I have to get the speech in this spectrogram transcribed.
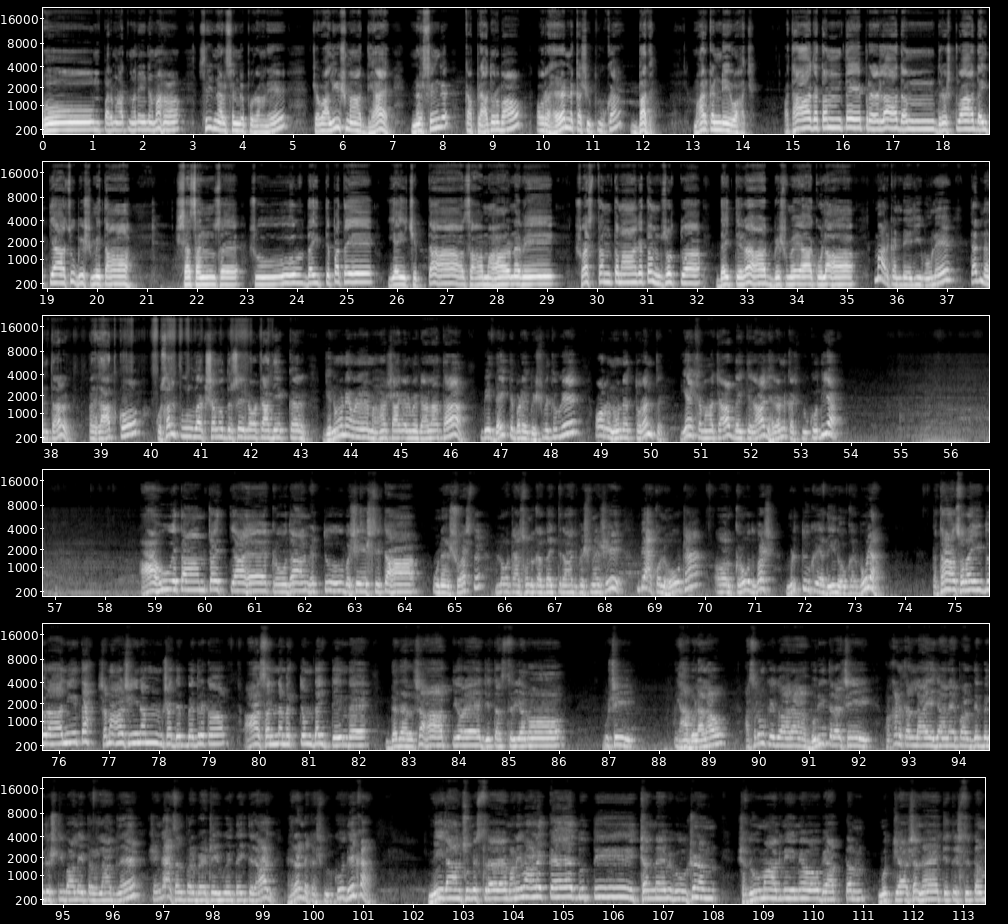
ओम परमात्मने नमः। श्री नरसिंह पुराणे चवालीसवा अध्याय। नरसिंह का प्रादुर्भाव और हिरण्यकशिपु का वध। वाच अथागतं ते प्रह्लादं दृष्ट्वा दैत्यासु विस्मिता। सशंस शूर्दैत्यपते क्षिप्ता सा महार्णवे स्वस्थं तमागतं श्रुत्वा दैत्यराज विस्मयाकुलः मार्कंडेय जी बोले, तदनंतर प्रहलाद को कुशल पूर्वक समुद्र से लौटा देखकर, जिन्होंने उन्हें महासागर में डाला था, वे दैत्य बड़े विस्मित हुए और उन्होंने तुरंत यह समाचार दैत्यराज हिरण्यकशिपु को दिया। आहूयताम चैत्याह क्रोधान मृत्यु वशेषिता उन्हें स्वस्थ लौटा सुनकर दैत्यराज विस्मय से व्याकुल हो उठा और क्रोधवश मृत्यु के अधीन होकर बोला, तथा सुरई दुरानीता समासीनम स दिव्य दृक आसन्न मृत्युम दैत्येन्द्र ददर्शात्युर जित उसे यहाँ बुला लाओ। असुरों के द्वारा बुरी तरह से पकड़ कर लाए जाने पर दिव्य दृष्टि वाले प्रहलाद ने सिंहासन पर बैठे हुए दैत्यराज हिरण्यकशिपु को देखा। नीलांशु मिश्र मणिवाणिक दुति, छन्न विभूषणम सधूमाग्निम्यो व्याप्तम मुच्यासन चितस्थितम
